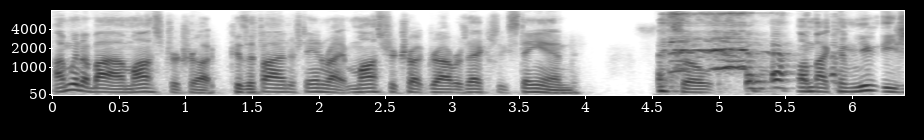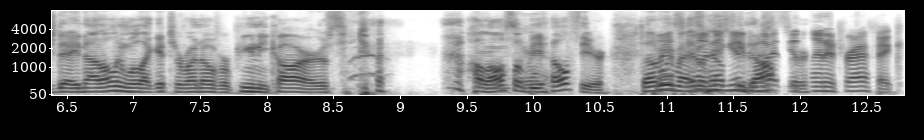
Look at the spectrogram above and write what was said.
I'm going to buy a monster truck because if I understand right, monster truck drivers actually stand. So on my commute each day, not only will I get to run over puny cars, I'll you also be go. healthier. That'll be Plus, my it'll excuse hang to into the that. Atlanta traffic.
